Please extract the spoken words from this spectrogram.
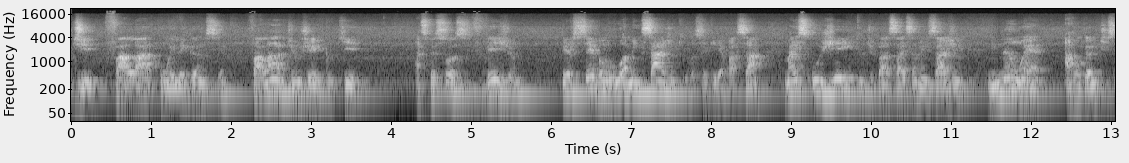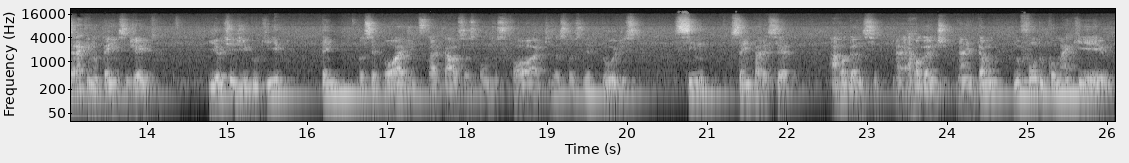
de falar com elegância? Falar de um jeito que as pessoas vejam, percebam a mensagem que você queria passar, mas o jeito de passar essa mensagem não é arrogante? Será que não tem esse jeito? E eu te digo que tem. Você pode destacar os seus pontos fortes, as suas virtudes, sim, sem parecer arrogância, é, arrogante. Né? Então, no fundo, como é que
